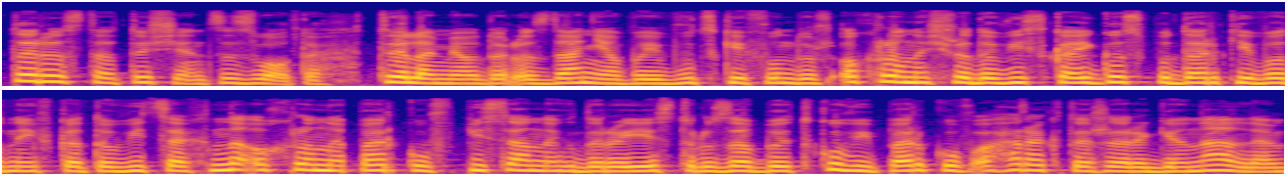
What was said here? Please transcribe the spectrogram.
400 tysięcy złotych. Tyle miał do rozdania Wojewódzki Fundusz Ochrony Środowiska i Gospodarki Wodnej w Katowicach na ochronę parków wpisanych do rejestru zabytków i parków o charakterze regionalnym.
